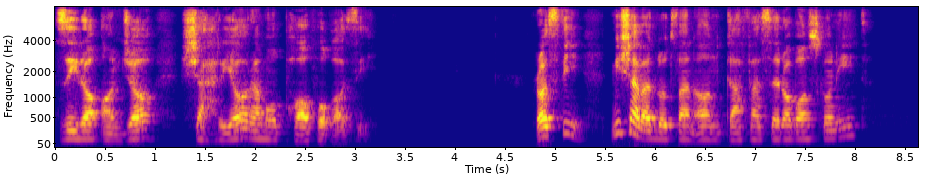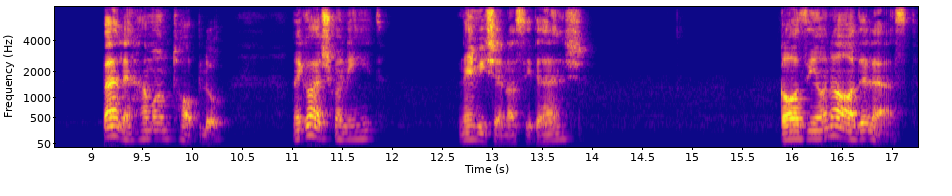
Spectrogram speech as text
زیرا آنجا شهریارم و پاپ و قاضی. راستی می شود لطفا آن قفسه را باز کنید؟ بله همان تابلو. نگاهش کنید. نمی شناسیدش؟ قاضیان عادل است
